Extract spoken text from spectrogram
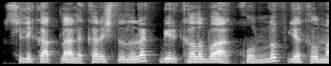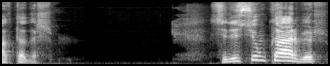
silikatlarla karıştırılarak bir kalıba konulup yakılmaktadır. Silisyum karbür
